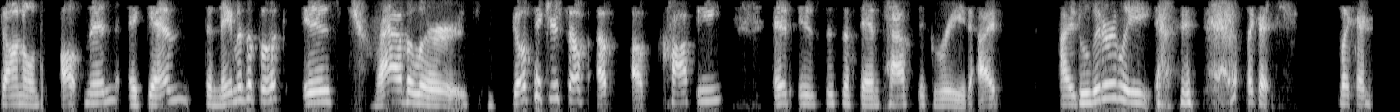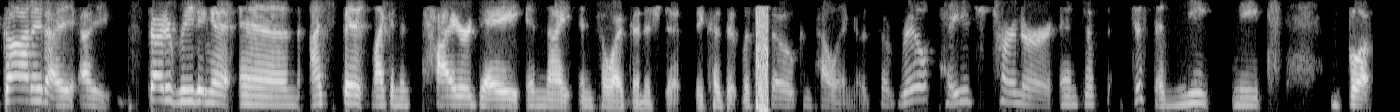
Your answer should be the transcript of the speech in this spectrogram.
Donald Altman. Again, the name of the book is Travelers. Go pick yourself up a copy. It is just a fantastic read. I I literally like I like I got it. I I started reading it and I spent like an entire day and night until I finished it because it was so compelling. It's a real page turner and just just a neat neat book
